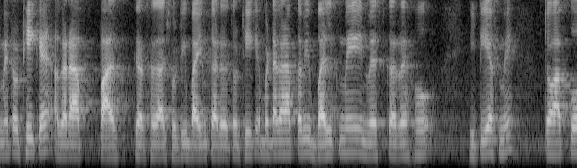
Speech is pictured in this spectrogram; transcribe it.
में तो ठीक है, अगर आप पाँच दस हज़ार छोटी बाइंग कर रहे हो तो ठीक है बट अगर आप कभी बल्क में इन्वेस्ट कर रहे हो ई में तो आपको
